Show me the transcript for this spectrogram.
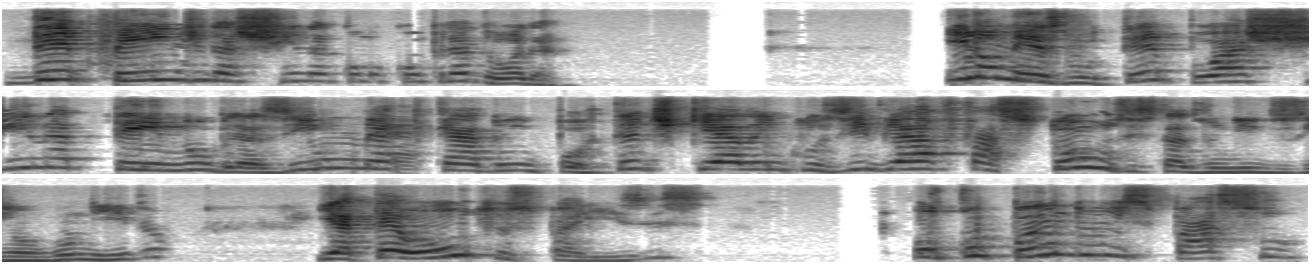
depende da China como compradora. E, ao mesmo tempo, a China tem no Brasil um mercado importante que ela, inclusive, afastou os Estados Unidos em algum nível e até outros países, ocupando um espaço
